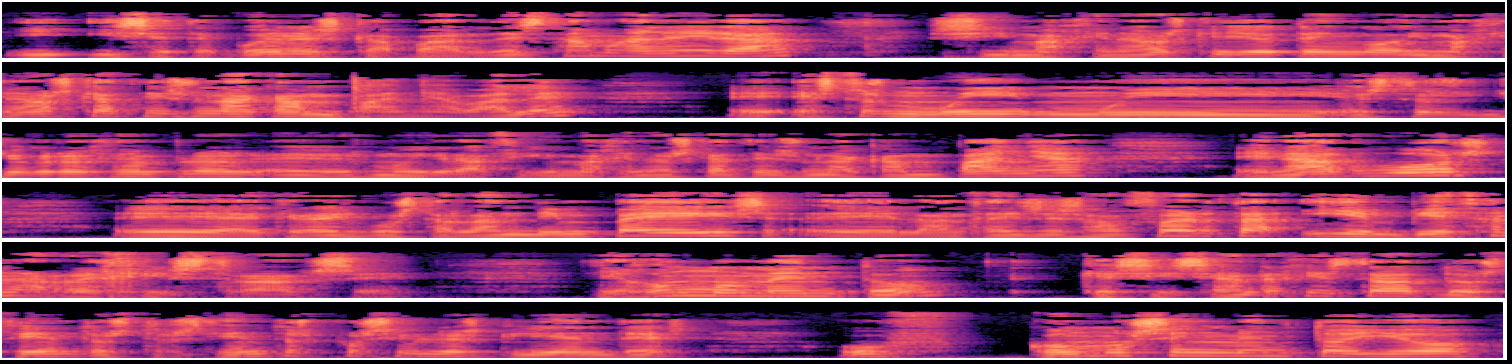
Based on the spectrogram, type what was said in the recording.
y, se te pueden escapar. De esta manera, si imaginaos que yo tengo, imaginaos que hacéis una campaña, ¿vale? Eh, esto es muy, muy, esto es, yo creo que ejemplo es muy gráfico. Imaginaos que hacéis una campaña en AdWords, creáis vuestra landing page, lanzáis esa oferta y empiezan a registrarse. Llega un momento que si se han registrado 200, 300 posibles clientes, uff, ¿cómo segmento yo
